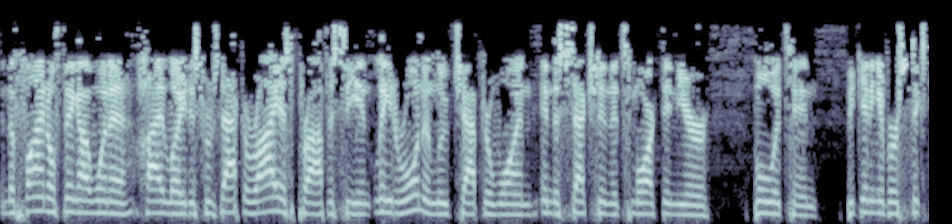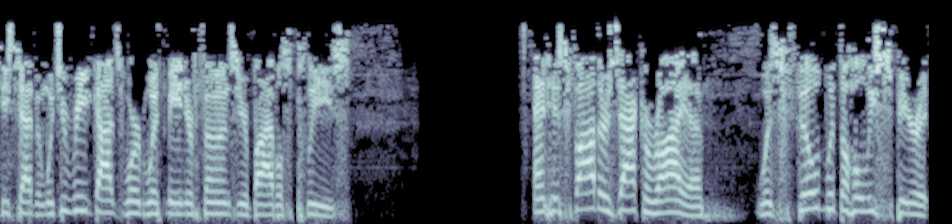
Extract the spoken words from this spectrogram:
And the final thing I want to highlight is from Zechariah's prophecy and later on in Luke chapter 1 in the section that's marked in your bulletin, beginning of verse 67. Would you read God's word with me in your phones or your Bibles, please? And his father Zechariah was filled with the Holy Spirit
